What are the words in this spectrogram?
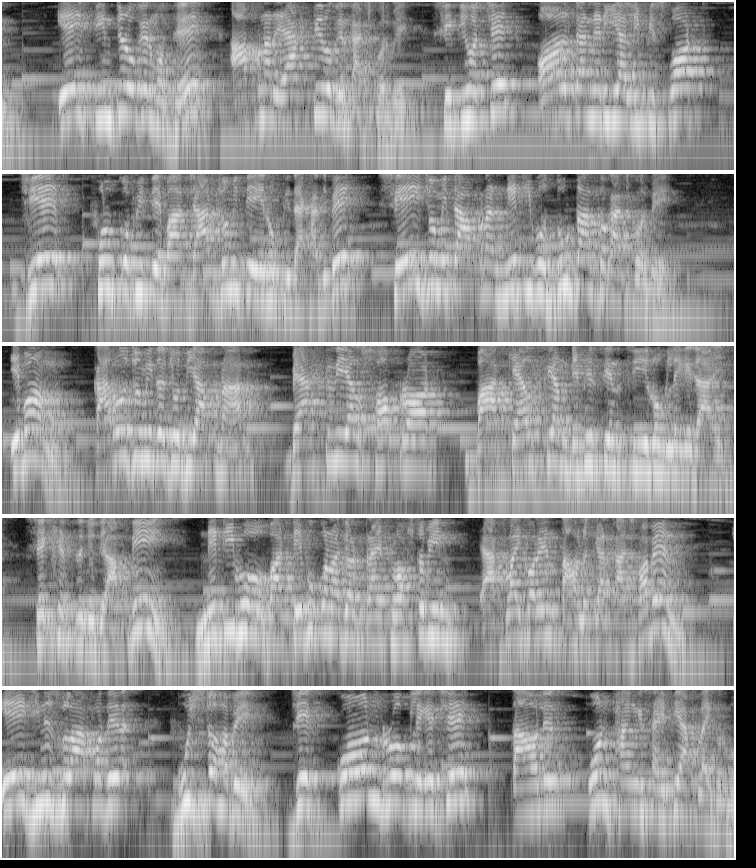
এই তিনটি রোগের মধ্যে আপনার একটি রোগের কাজ করবে। সেটি হচ্ছে অল্টারনেরিয়া লিপি স্পট যে ফুলকপিতে বা যার জমিতে এই রোগটি দেখা দিবে, সেই জমিতে আপনার নেটিভো দুর্দান্ত কাজ করবে। এবং কারও জমিতে যদি আপনার ব্যাকটেরিয়াল সপ রড বা ক্যালসিয়াম ডেফিসিয়েন্সি রোগ লেগে যায় সেক্ষেত্রে যদি আপনি নেটিভো বা টেবুকোনাজল ট্রাইফ্লক্সটোবিন অ্যাপ্লাই করেন, তাহলে কি আর কাজ পাবেন এই জিনিসগুলো আপনাদের বুঝতে হবে যে কোন রোগ লেগেছে, তাহলে কোন ফাঙ্গিসাইডটি অ্যাপ্লাই করব।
